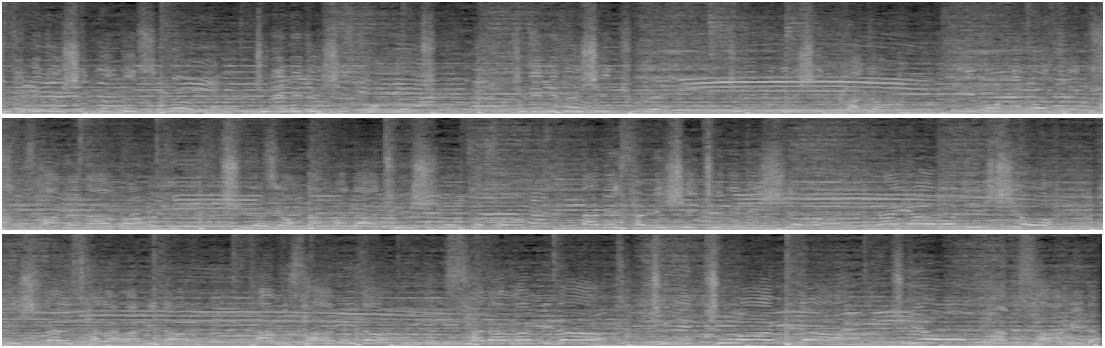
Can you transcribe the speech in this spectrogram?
주님이 주신 그 기쁨 주님이 주신 공동체 주님이 주신 교회 주님이 주신 가정 이 모든 것에 감사하며 나아가 주여 영광받아 주시옵소서. 나를 살리신 주님이시여. 나의 아버지시여 이 시간 사랑합니다. 감사합니다. 사랑합니다. 주님 좋아합니다. 주여 감사합니다.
